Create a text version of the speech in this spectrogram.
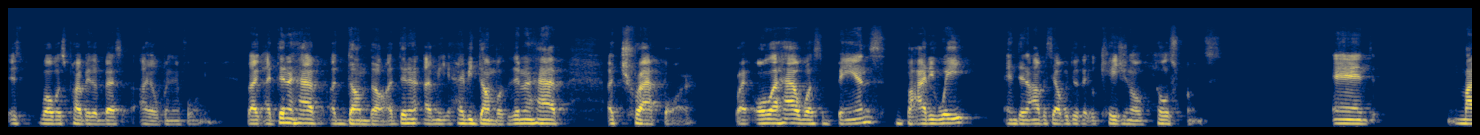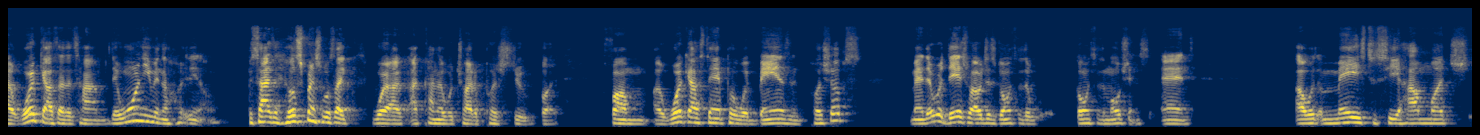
Is what was probably the best eye opening for me. Like I didn't have a dumbbell. I didn't. I mean, heavy dumbbells. I didn't have a trap bar. Right. All I had was bands, body weight, and then obviously I would do the occasional hill sprints. And my workouts at the time, they weren't even you know. Besides the hill sprints was like where I, I kind of would try to push through, but from a workout standpoint with bands and push-ups, man, there were days where I was just going through the going through the motions, and I was amazed to see how much.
